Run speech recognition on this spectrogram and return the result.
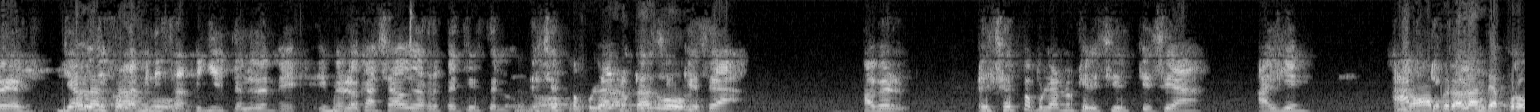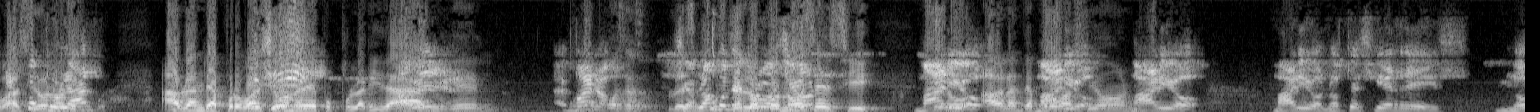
ver, ya ¿Cuál lo dijo la ministra Piña y me lo he cansado de repetírtelo. El No, ser pues, popular ¿cuál no quiere decir que sea. A ver, el ser popular no quiere decir que sea alguien. No, apto pero hablan de aprobación, no de- hablan de aprobación sí. o de popularidad, ver, Miguel. Bueno, si hablamos usted de lo conoce, sí. Mario, hablan de aprobación. Mario, Mario, no te cierres. No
